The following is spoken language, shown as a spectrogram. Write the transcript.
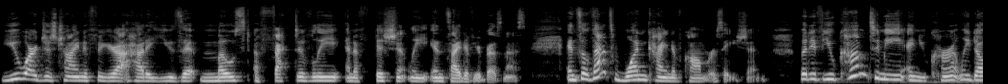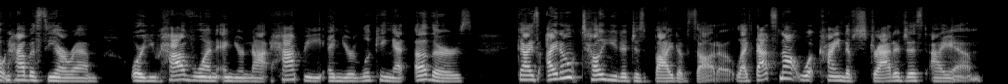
you are just trying to figure out how to use it most effectively and efficiently inside of your business. And so that's one kind of conversation. But if you come to me and you currently don't have a CRM or you have one and you're not happy and you're looking at others, guys, I don't tell you to just buy Dubsado. Like that's not what kind of strategist I am.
